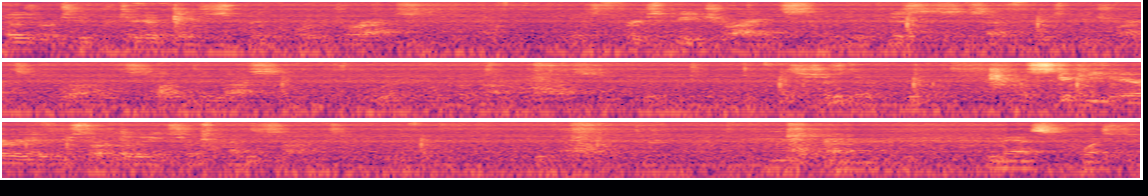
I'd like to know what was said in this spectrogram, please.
those were two particular things the Supreme Court addressed. There's free speech rights, businesses have free speech rights as well, slightly less political, but nonetheless. It's just a a sticky area if you start limiting certain kinds of signs. Let me ask a question.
